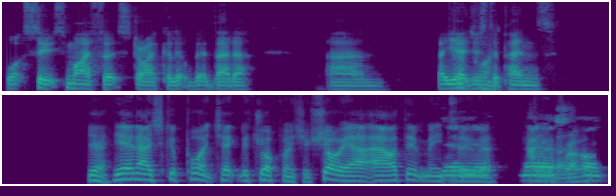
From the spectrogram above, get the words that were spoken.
what suits my foot strike a little bit better. Um, but yeah, Good it just point. depends. Yeah, yeah, no, it's a good point. Check the drop on issue. Sorry, Al, Al, I didn't mean Yeah, to. yeah. Uh, No,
